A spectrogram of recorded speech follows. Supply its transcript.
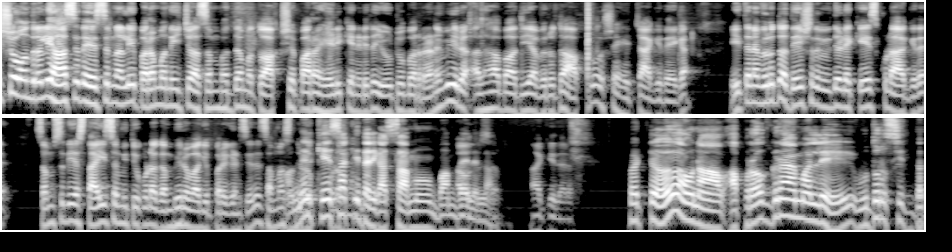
ಈ ಶೋ ಒಂದರಲ್ಲಿ ಹಾಸ್ಯದ ಹೆಸರಿನಲ್ಲಿ ಪರಮನೀಚ ಅಸಂಬದ್ಧ ಮತ್ತು ಆಕ್ಷೇಪಾರ ಹೇಳಿಕೆ ನೀಡಿದ ಯೂಟ್ಯೂಬರ್ ರಣವೀರ್ ಅಲಹಾಬಾದಿಯ ವಿರುದ್ಧ ಆಕ್ರೋಶ ಹೆಚ್ಚಾಗಿದೆ ಈಗ. ಈತನ ವಿರುದ್ಧ ದೇಶದ ವಿವಿಧೆಡೆ ಕೇಸ್ ಕೂಡ ಆಗಿದೆ. ಸಂಸದೀಯ ಸ್ಥಾಯಿ ಸಮಿತಿ ಕೂಡ ಗಂಭೀರವಾಗಿ ಪರಿಗಣಿಸಿದೆ. ಸಮಸ್ಯೆ ಕೇಸ್ ಹಾಕಿದ್ದಾರೆ ಈಗ ಅಸ್ಸಾಮು ಬಾಂಬೆಲೆಲ್ಲ. ಹಾಕಿದ್ದಾರೆ. ಬಟ್ ಅವನ ಆ ಪ್ರೋಗ್ರಾಮ್ ಅಲ್ಲಿ ಉದುರಿಸಿದ್ದ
